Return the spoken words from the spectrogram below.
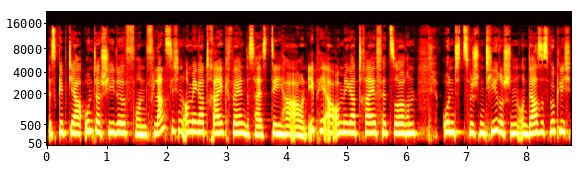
es gibt ja Unterschiede von pflanzlichen Omega-3-Quellen, das heißt DHA und EPA Omega-3-Fettsäuren und zwischen tierischen. Und da ist es wirklich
